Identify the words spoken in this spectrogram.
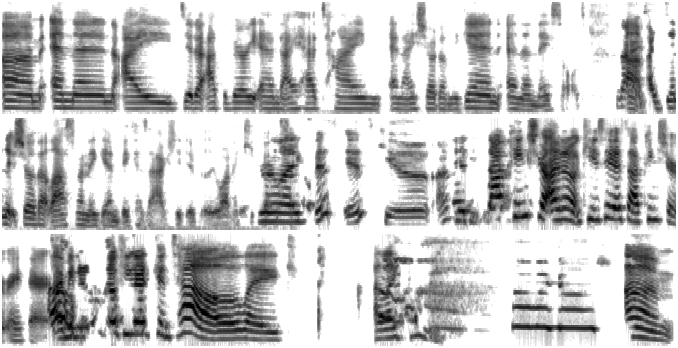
Um, and then I did it at the very end. I had time and I showed them again and then they sold. Nice. Um, I didn't show that last one again because I actually did really want to keep You're it. like, this is cute. I'm It's that pink shirt. I don't know. Can you say it's that pink shirt right there? I Oh. mean, I don't know if you guys can tell. Like, I like. oh my gosh. Um.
